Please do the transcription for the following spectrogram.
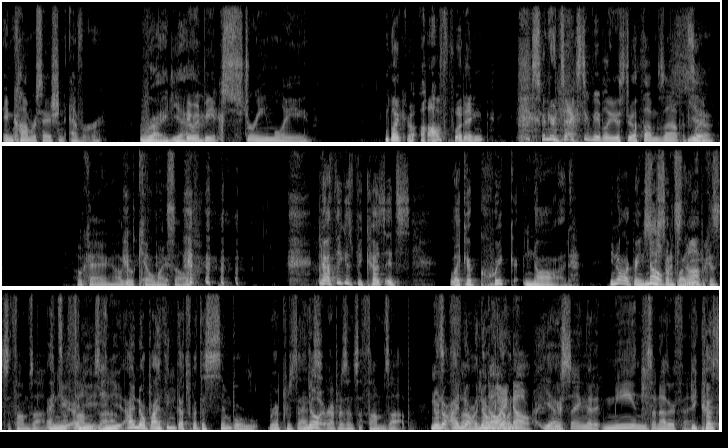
in conversation ever. right, yeah, It would be extremely like off-putting. So when you're texting people, you just do a thumbs up. It's yeah. like, okay, I'll go kill myself. no, I think it's because it's like a quick nod. You know, like when you no, see but it's not because it's a thumbs up. and it's you, a and you, and you, I know, but I think that's what the symbol represents. no, it represents a thumbs up. No, It's no, I know, thumb- no, no, I know. yeah. You're saying that it means another thing. because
